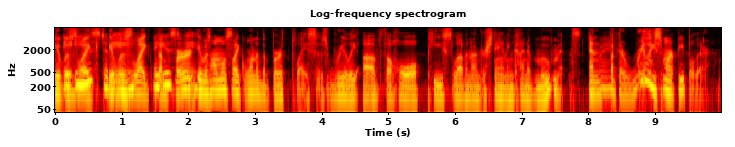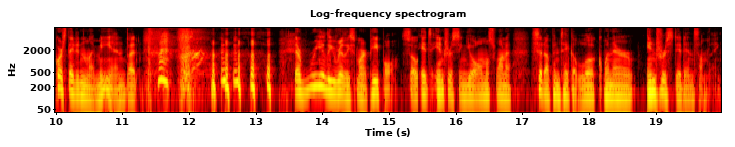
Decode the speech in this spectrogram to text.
It was It like it was like It the birth. It was almost like one of the birthplaces, really, of the whole peace, love, and understanding kind of movements. And Right. but they're really smart people there. Of course, they didn't let me in, but they're really, really smart people. So it's interesting. You almost want to sit up and take a look when they're interested in something.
